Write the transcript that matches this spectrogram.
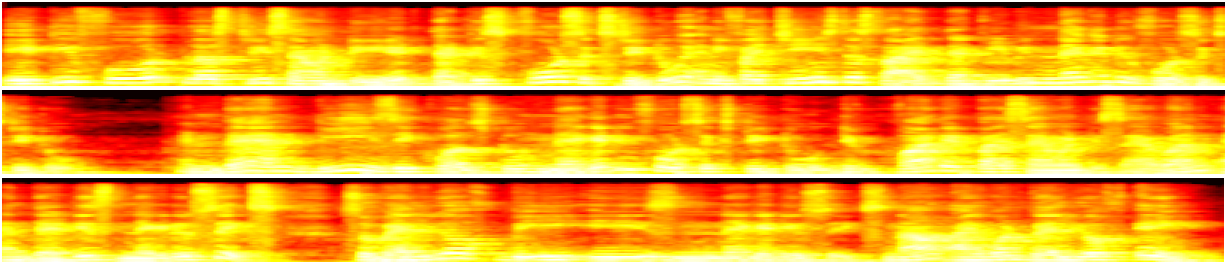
84 plus 378 that is 462 and if I change the side that will be negative 462 and then b is equals to negative 462 divided by 77 and that is negative 6. So value of B is negative 6. Now I want value of A.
